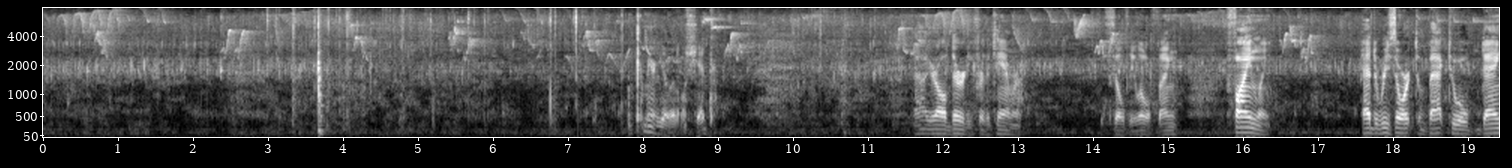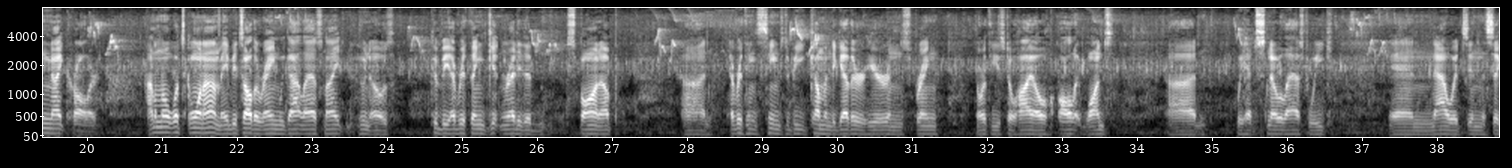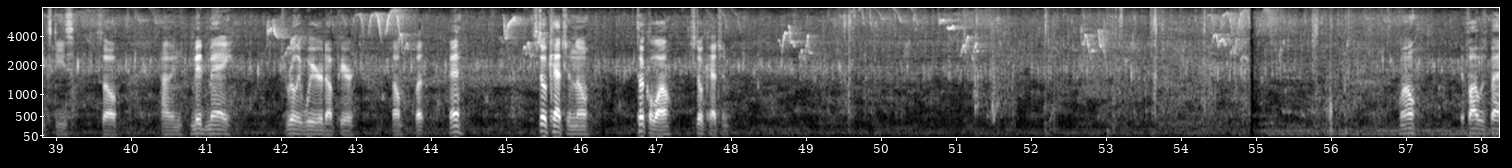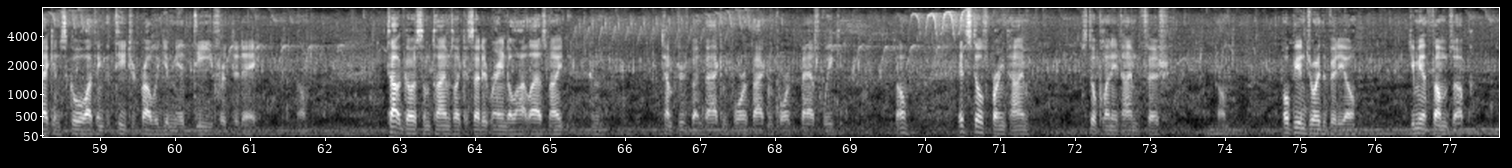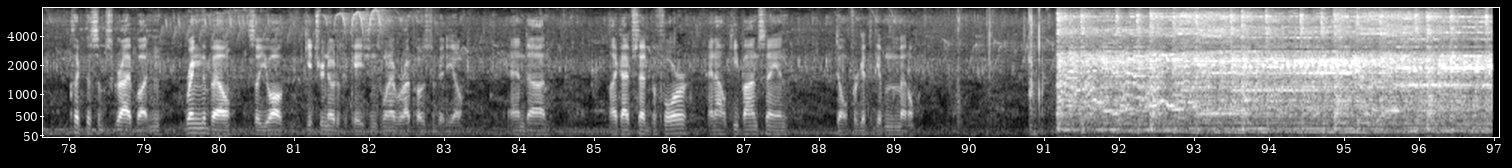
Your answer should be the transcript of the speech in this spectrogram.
Come here, you little shit. Now you're all dirty for the camera. You filthy little thing. Finally, had to resort to back to a dang night crawler. I don't know what's going on. Maybe it's all the rain we got last night. Who knows? Could be everything getting ready to spawn up. Uh, everything seems to be coming together here in the spring, northeast Ohio, all at once. Uh, we had snow last week, and now it's in the 60s. So, I mean, mid-May. It's really weird up here. So, but, eh, still catching though. Took a while, still catching. Well, if I was back in school, I think the teacher would probably give me a D for today. Um, that's how it goes sometimes. Like I said, it rained a lot last night, and temperature's been back and forth, back and forth the past week. So, it's still springtime. Still plenty of time to fish. So, hope you enjoyed the video. Give me a thumbs up. Click the subscribe button. Ring the bell so you all get your notifications whenever I post a video. And uh, like I've said before, and I'll keep on saying, don't forget to give them the metal.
